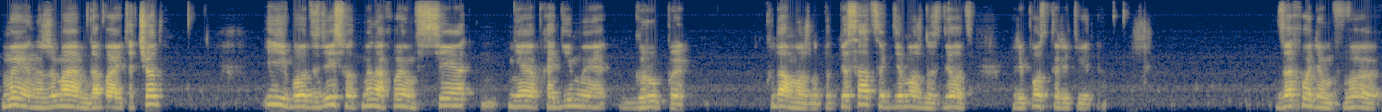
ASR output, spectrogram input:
мы нажимаем «Добавить отчет». И вот здесь вот мы находим все необходимые группы, куда можно подписаться, где можно сделать репосты, ретвиты. Заходим в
